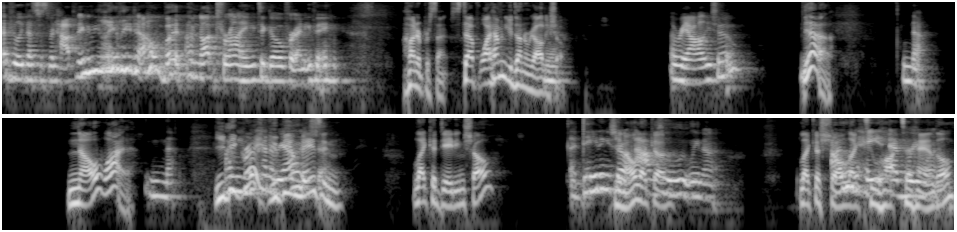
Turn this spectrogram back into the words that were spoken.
I feel like that's just been happening to me lately now, but I'm not trying to go for anything. hundred percent. Steph, why haven't you done a reality Yeah. show? A reality show? Yeah. No, No. Why? no. You'd I be mean, great. kind of You'd be amazing. Like a dating show, A dating show? know, like a- Absolutely not. like a show like Too Hot to. Handle.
